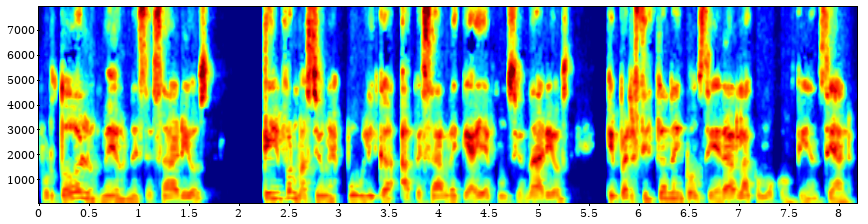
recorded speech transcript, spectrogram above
por todos los medios necesarios qué información es pública a pesar de que haya funcionarios que persistan en considerarla como confidencial.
